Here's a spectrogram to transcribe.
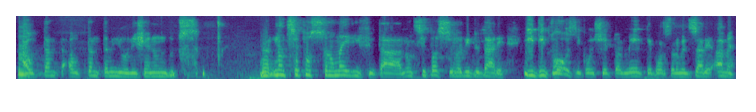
A 80, a 80 milioni, cioè non, non si possono mai rifiutare, non si possono rifiutare. I tifosi concettualmente possono pensare a me,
